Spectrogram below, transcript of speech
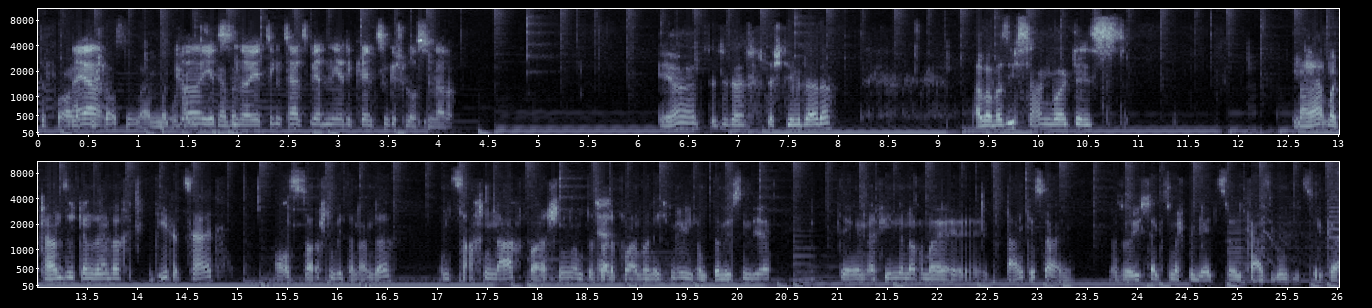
davor naja, geschlossen waren. Man oder jetzt in der jetzigen Zeit werden ja die Grenzen geschlossen, leider. Ja, das, das stimmt leider. Aber was ich sagen wollte ist, naja, man kann sich ganz einfach jederzeit austauschen miteinander und Sachen nachforschen und das ja. war davor einfach nicht möglich und da müssen wir dem Erfinder noch einmal Danke sagen. Also ich sage zum Beispiel jetzt so in 30 Sekunden circa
